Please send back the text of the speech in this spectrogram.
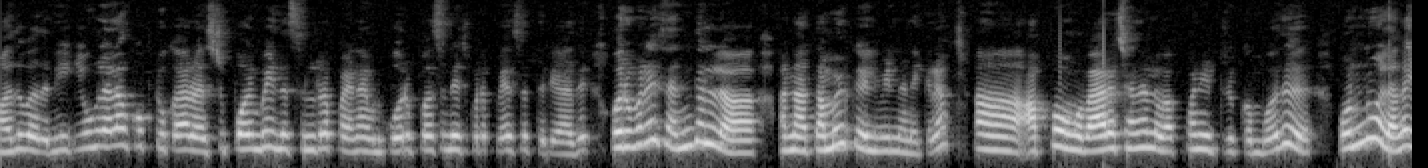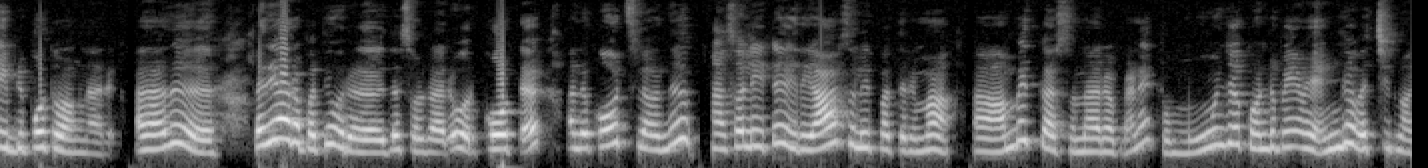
மதுவதனி இவங்களெல்லாம் கூப்பிட்டு உட்கார வச்சுட்டு போய் போய் இந்த சில்லற பையனா இவனுக்கு ஒரு பர்சன்டேஜ் கூட பேச தெரியாது. ஒரு முறை செந்தில் நான் தமிழ் கேள்வின்னு நினைக்கிறேன். அப்போ அவங்க வேற சேனல்ல ஒர்க் பண்ணிட்டு இருக்கும்போது ஒன்றும் இல்லைங்க இப்படி போட்டு வாங்கினாரு. அதாவது பெரியாரை பத்தி ஒரு இது சொல்றாரு ஒரு கோட்டு அந்த கோட்ஸ்ல வந்து ஆஹ் சொல்லிட்டு இது யார் சொல்லிருப்பா தெரியுமா? ஆஹ் அம்பேத்கர் சொன்னாரு அப்படின்னு. மூஞ்ச கொண்டு போய் அவன் எங்க வச்சுக்கணும்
